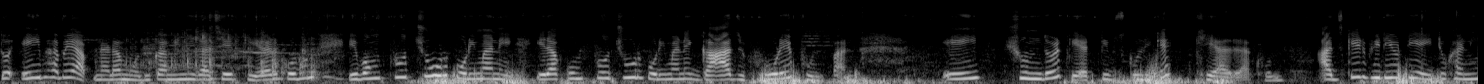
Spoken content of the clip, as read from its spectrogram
তো এইভাবে আপনারা মধুকামিনী গাছের কেয়ার করুন এবং প্রচুর পরিমাণে, এরকম প্রচুর পরিমাণে গাছ ভরে ফুল পান। এই সুন্দর কেয়ার টিপসগুলিকে খেয়াল রাখুন। আজকের ভিডিওটি এইটুখানি।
